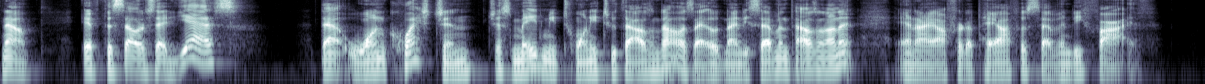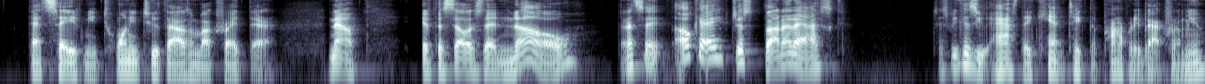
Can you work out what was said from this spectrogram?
Now, if the seller said yes, that one question just made me $22,000. I owed 97,000 on it and I offered a payoff of 75. That saved me 22,000 bucks right there. Now, if the seller said no, then I'd say, "Okay, just thought I'd ask." Just because you ask, they can't take the property back from you.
